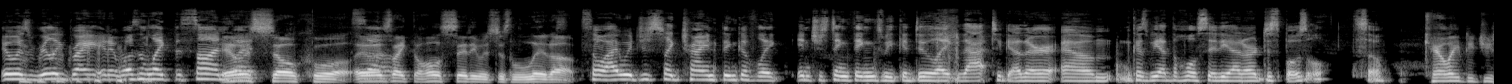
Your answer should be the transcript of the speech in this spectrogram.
it was really bright and it wasn't like the sun. it but was so cool it was like the whole city was just lit up so I would just like try and think of like interesting things we could do like that together, um, because we had the whole city at our disposal. So Kelly, did you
